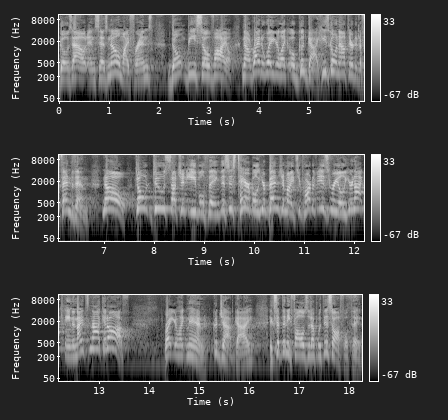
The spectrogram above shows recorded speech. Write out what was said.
goes out and says, No, my friends, don't be so vile. Now, right away, you're like, Oh, good guy. He's going out there to defend them. No, don't do such an evil thing. This is terrible. You're Benjamites. You're part of Israel. You're not Canaanites. Knock it off. Right? You're like, Man, good job, guy. Except then he follows it up with this awful thing.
